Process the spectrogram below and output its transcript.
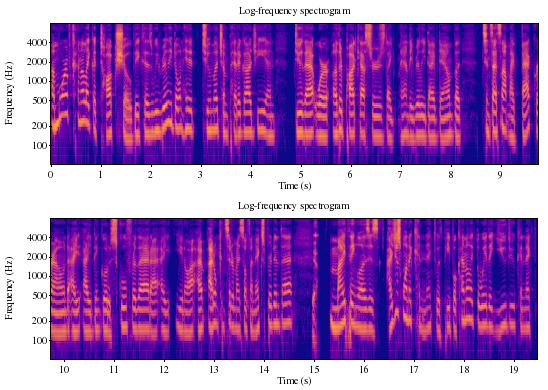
i'm more of kind of like a talk show because we really don't hit too much on pedagogy and do that where other podcasters like man they really dive down. But since that's not my background i i didn't go to school for that. I, I you know I, I don't consider myself an expert in that. Yeah my thing was is i just want to connect with people kind of like the way that you do connect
